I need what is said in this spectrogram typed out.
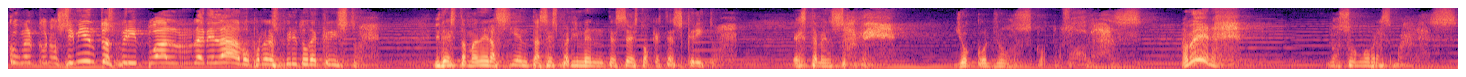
con el conocimiento espiritual revelado por el Espíritu de Cristo. Y de esta manera sientas, experimentes esto que está escrito este mensaje. Yo conozco tus obras. Amén. No son obras malas.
